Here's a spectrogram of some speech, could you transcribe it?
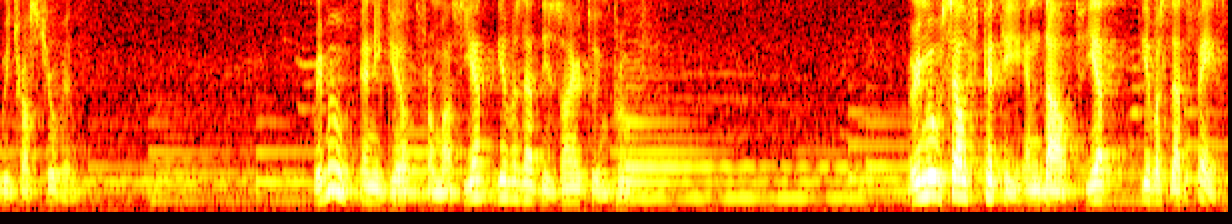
we trust your will. Remove any guilt from us, yet give us that desire to improve. Remove self pity and doubt, yet give us that faith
